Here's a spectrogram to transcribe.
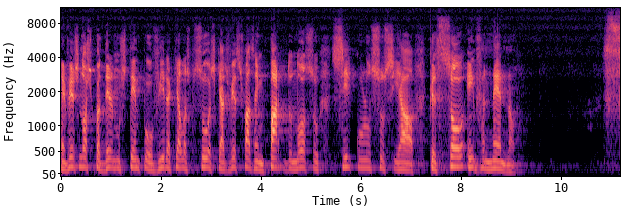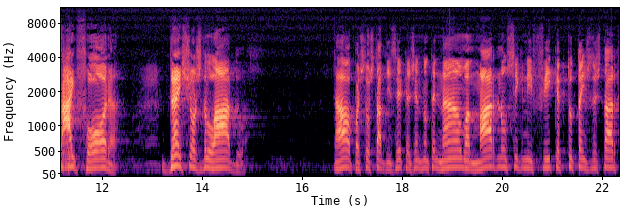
em vez de nós perdermos tempo a ouvir aquelas pessoas que às vezes fazem parte do nosso círculo social, que só envenenam. Sai fora deixa-os de lado. Ah, o pastor está a dizer que a gente não tem. Não, amar não significa que tu tens de estar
